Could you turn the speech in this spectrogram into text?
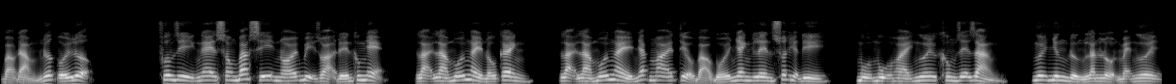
bảo đảm nước ối lượng. Phương gì nghe xong bác sĩ nói bị dọa đến không nhẹ, lại là mỗi ngày nấu canh, lại là mỗi ngày nhắc mãi tiểu bảo bối nhanh lên xuất hiện đi, mụ mụ hoài ngươi không dễ dàng, ngươi nhưng đừng lăn lộn mẹ ngươi.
